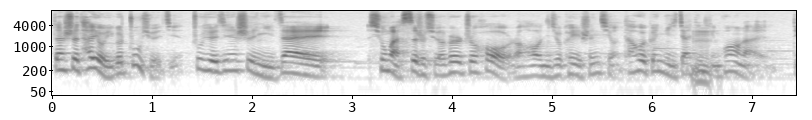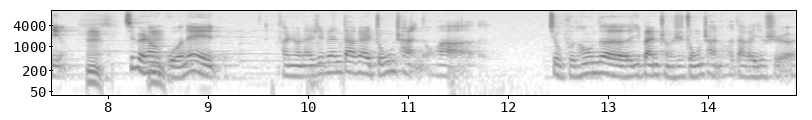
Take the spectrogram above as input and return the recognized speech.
但是它有一个助学金，助学金是你在修满四十学分之后，然后你就可以申请，它会根据你家庭嗯情况来定。嗯，基本上嗯国内，反正来这边大概中产的话，就普通的一般城市中产的话，大概就是，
